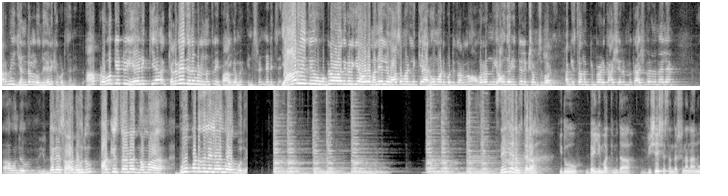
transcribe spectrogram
ಆರ್ಮಿ ಜನರಲ್ ಒಂದು ಹೇಳಿಕೆ ಕೊಡ್ತಾನೆ. ಆ ಪ್ರೊವೊಕೇಟಿವ್ ಹೇಳಿಕೆಯ ಕೆಲವೇ ದಿನಗಳ ನಂತರ ಈ ಪಾಲ್ಗಮ್ ಇನ್ಸಿಡೆಂಟ್ ನಡೀತದೆ. ಯಾರು ಇದು ಉಗ್ರವಾದಿಗಳಿಗೆ ಅವರ ಮನೆಯಲ್ಲಿ ವಾಸ ಮಾಡಲಿಕ್ಕೆ ಅನುವು ಮಾಡಿಕೊಟ್ಟಿದ್ದಾರಲ್ಲೋ ಅವರನ್ನು ಯಾವುದೇ ರೀತಿಯಲ್ಲಿ ಕ್ಷಮಿಸಬಾರದು. ಪಾಕಿಸ್ತಾನಕ್ಕೆ ಕಾಶ್ಮೀರ, ಕಾಶ್ಮೀರದ ಮೇಲೆ ಒಂದು ಯುದ್ಧನೇ ಸಾರಬಹುದು. ಪಾಕಿಸ್ತಾನ ನಮ್ಮ ಭೂಪಟದಲ್ಲಿ ಇಲ್ಲದಂಗೂ ಆಗ್ಬೋದು. ಸ್ನೇಹಿತರೆ, ನಮಸ್ಕಾರ. ಇದು ಡೈಲಿ ಮಾಧ್ಯಮದ ವಿಶೇಷ ಸಂದರ್ಶನ. ನಾನು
